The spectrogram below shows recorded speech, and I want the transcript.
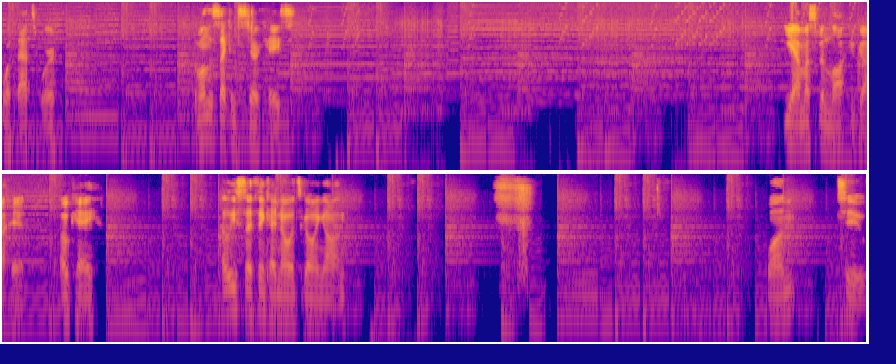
What that's worth. I'm on the second staircase. Yeah, it must have been Locke who got hit. Okay. At least I think I know what's going on. One, two,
